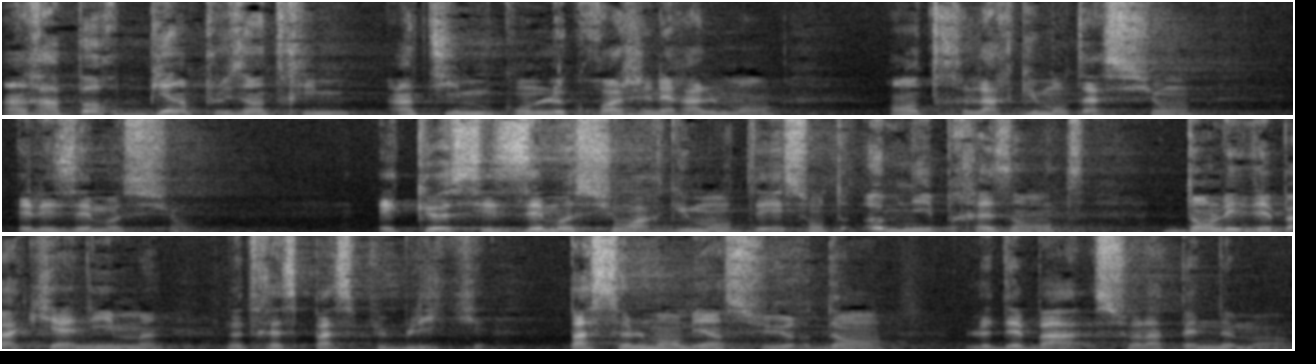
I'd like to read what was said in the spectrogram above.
un rapport bien plus intime qu'on ne le croit généralement entre l'argumentation et les émotions, et que ces émotions argumentées sont omniprésentes dans les débats qui animent notre espace public, pas seulement bien sûr dans le débat sur la peine de mort.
